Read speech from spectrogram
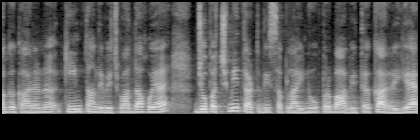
ਅੱਗ ਕਾਰਨ ਕੀਮਤਾਂ ਦੇ ਵਿੱਚ ਵਾਧਾ ਹੋਇਆ ਹੈ, ਜੋ ਪੱਛਮੀ ਤੱਟ ਦੀ ਸਪਲਾਈ ਨੂੰ ਪ੍ਰਭਾਵਿਤ ਕਰ ਰਹੀ ਹੈ।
